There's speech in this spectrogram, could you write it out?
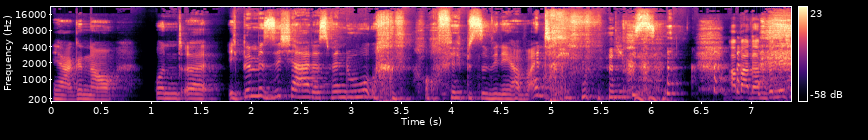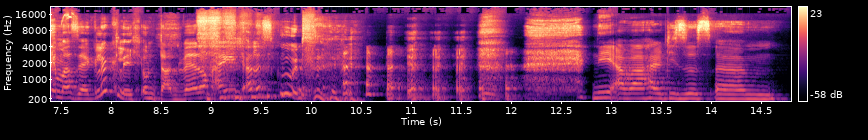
Ja, genau. Und äh, ich bin mir sicher, dass wenn du auch viel ein bisschen weniger Wein trinken würdest. Aber dann bin ich immer sehr glücklich und dann wäre doch eigentlich alles gut. nee, aber halt dieses, ähm,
